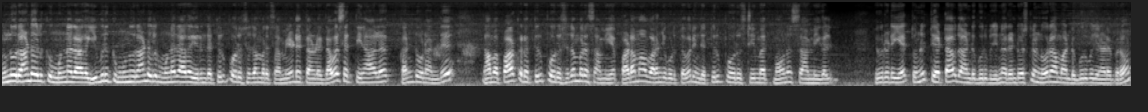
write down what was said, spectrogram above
முந்நூறு ஆண்டுகளுக்கு முன்னதாக இவருக்கு முந்நூறு ஆண்டுகளுக்கு முன்னதாக இருந்த திருப்பூர் சிதம்பர சாமியோட தன்னுடைய தவசக்தினால் கண்டு உணர்ந்து நாம் பார்க்குற திருப்பூர் சிதம்பர சாமியை படமாக வரைஞ்சு கொடுத்தவர் இந்த திருப்பூர் ஸ்ரீமத் மௌனசாமிகள். இவருடைய தொண்ணூற்றி எட்டாவது ஆண்டு குரு இன்னும் ரெண்டு வருஷத்தில் நூறாம் ஆண்டு குருபூஜை நடைபெறும்.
